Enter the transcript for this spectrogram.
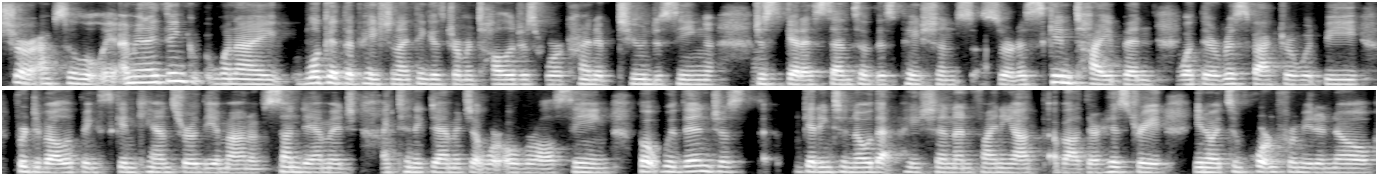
Sure, absolutely. I mean, I think when I look at the patient, I think as dermatologists, we're kind of tuned to seeing, just get a sense of this patient's sort of skin type and what their risk factor would be for developing skin cancer, the amount of sun damage, actinic damage that we're overall seeing. But within just getting to know that patient and finding out about their history, you know, it's important for me to know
